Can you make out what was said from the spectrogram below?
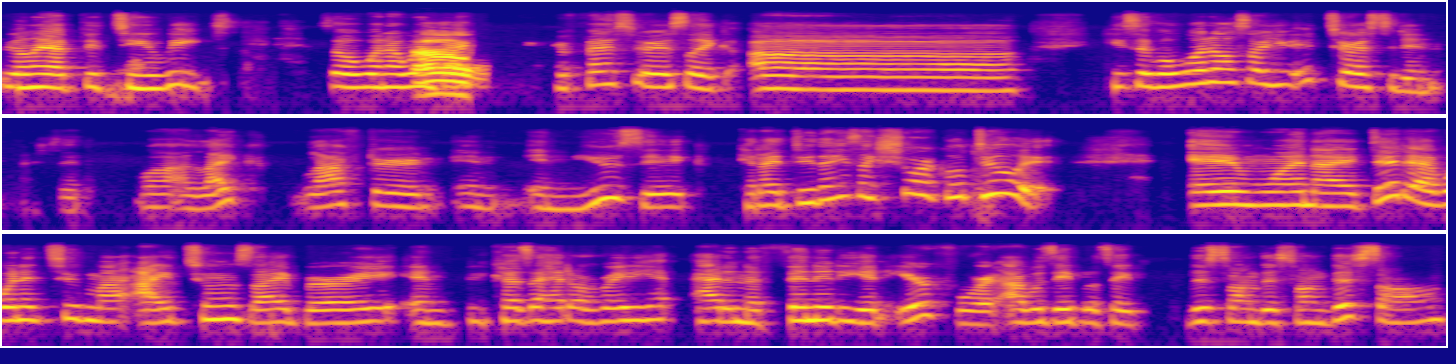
we only had 15 weeks. So when I went oh. back to the professor, it's like, uh, he said, well, what else are you interested in? I said, well, I like laughter in, in music. Can I do that? He's like, sure, go do it. And when I did it, I went into my iTunes library. And because I had already had an affinity and ear for it, I was able to say this song, this song, this song,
